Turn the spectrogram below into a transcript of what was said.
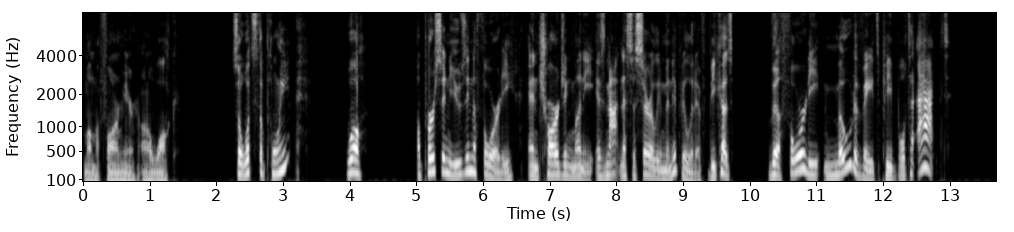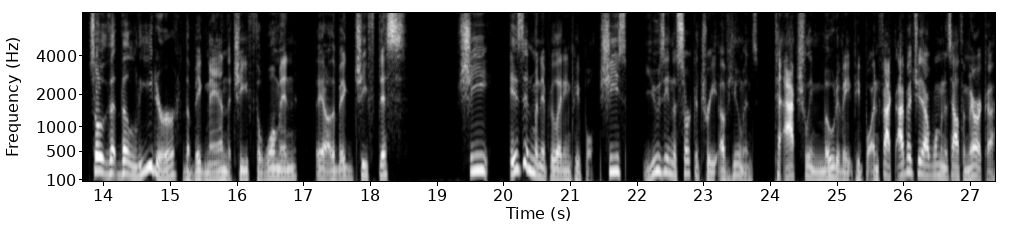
I'm on my farm here on a walk. So what's the point? Well, a person using authority and charging money is not necessarily manipulative because the authority motivates people to act. So the, the leader, the big man, the chief, the woman, you know, the big chiefess, she isn't manipulating people. She's using the circuitry of humans to actually motivate people. In fact, I bet you that woman in South America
